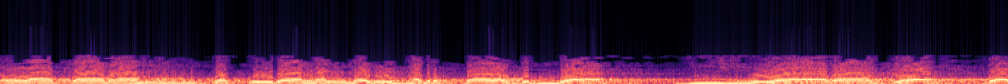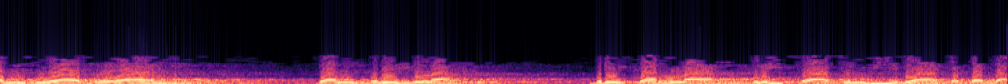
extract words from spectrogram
kelaparan, kekurangan dari harta benda, jiwa, raga dan buah-buahan. Dan berilah, berikanlah berita gembira kepada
